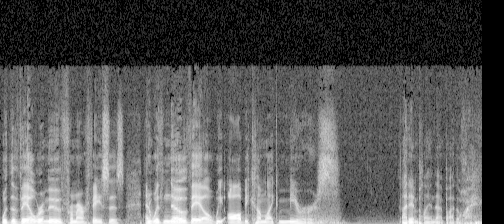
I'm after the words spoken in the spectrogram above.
with the veil removed from our faces, and with no veil, we all become like mirrors. I didn't plan that, by the way.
